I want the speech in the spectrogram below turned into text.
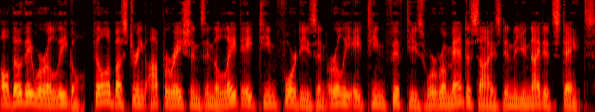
Although they were illegal, filibustering operations in the late 1840s and early 1850s were romanticized in the United States.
